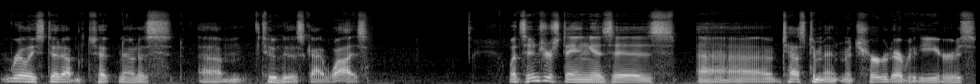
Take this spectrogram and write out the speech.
really stood up and took notice um, to who this guy was. What's interesting is his uh, testament matured over the years.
